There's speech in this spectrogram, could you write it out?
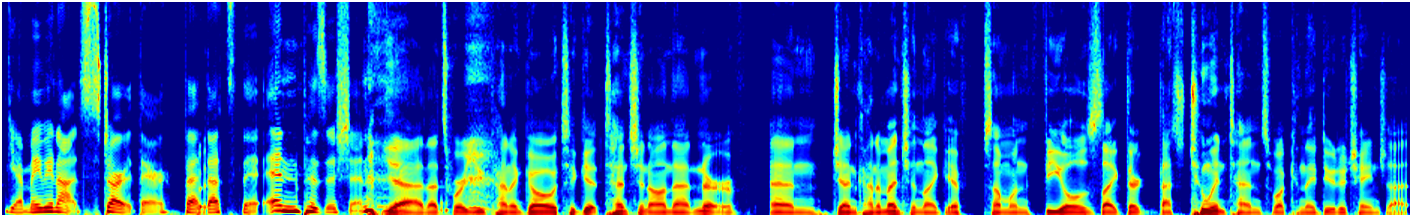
Yeah, maybe not start there, but, But- that's the end position. Yeah, that's where you kind of go to get tension on that nerve. And Jen kind of mentioned like if someone feels like they're that's too intense, what can they do to change that?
